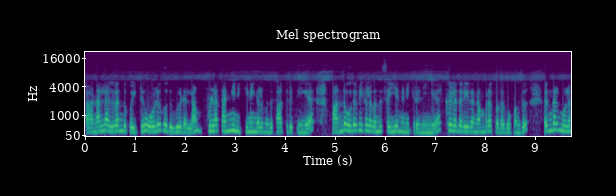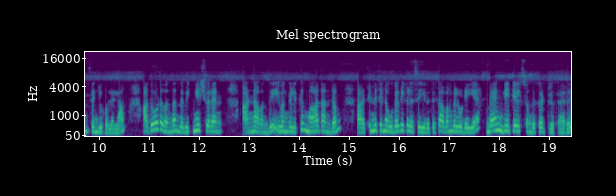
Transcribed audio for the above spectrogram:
நல்லா இறந்து போயிட்டு ஒழுகுது வீடெல்லாம். ஃபுல்லா தண்ணி நிக்கி நீங்களும் வந்து பார்த்துருப்பீங்க. அந்த உதவிகளை வந்து செய்ய நினைக்கிற நீங்க கீழே தெரிகிற நம்பரை தொடர்பு கொண்டு எங்கள் மூலம் செஞ்சு கொள்ளலாம். அதோட வந்து அந்த விக்னேஸ்வரன் அண்ணா வந்து இவங்களுக்கு மாதாந்தம் ஆஹ் சின்ன சின்ன உதவிகளை செய்யறதுக்கு அவங்களுடைய பேங்க் டீட்டெயில்ஸ் வந்து கேட்டிருக்காரு.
